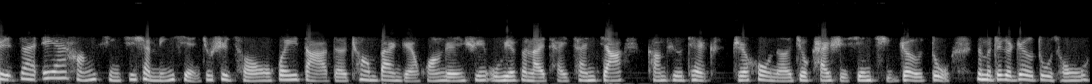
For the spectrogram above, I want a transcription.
是在 AI 行情，其实很明显，就是从辉达的创办人黄仁勋五月份来台参加 Computex 之后呢，就开始掀起热度。那么这个热度从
